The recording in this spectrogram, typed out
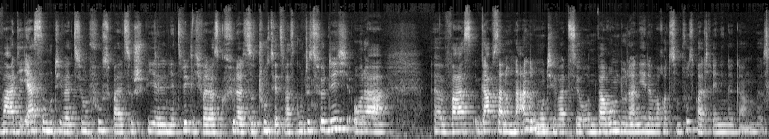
war die erste Motivation, Fußball zu spielen, jetzt wirklich, weil du das Gefühl hattest, du tust jetzt was Gutes für dich? Oder äh, gab es da noch eine andere Motivation, warum du dann jede Woche zum Fußballtraining gegangen bist?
